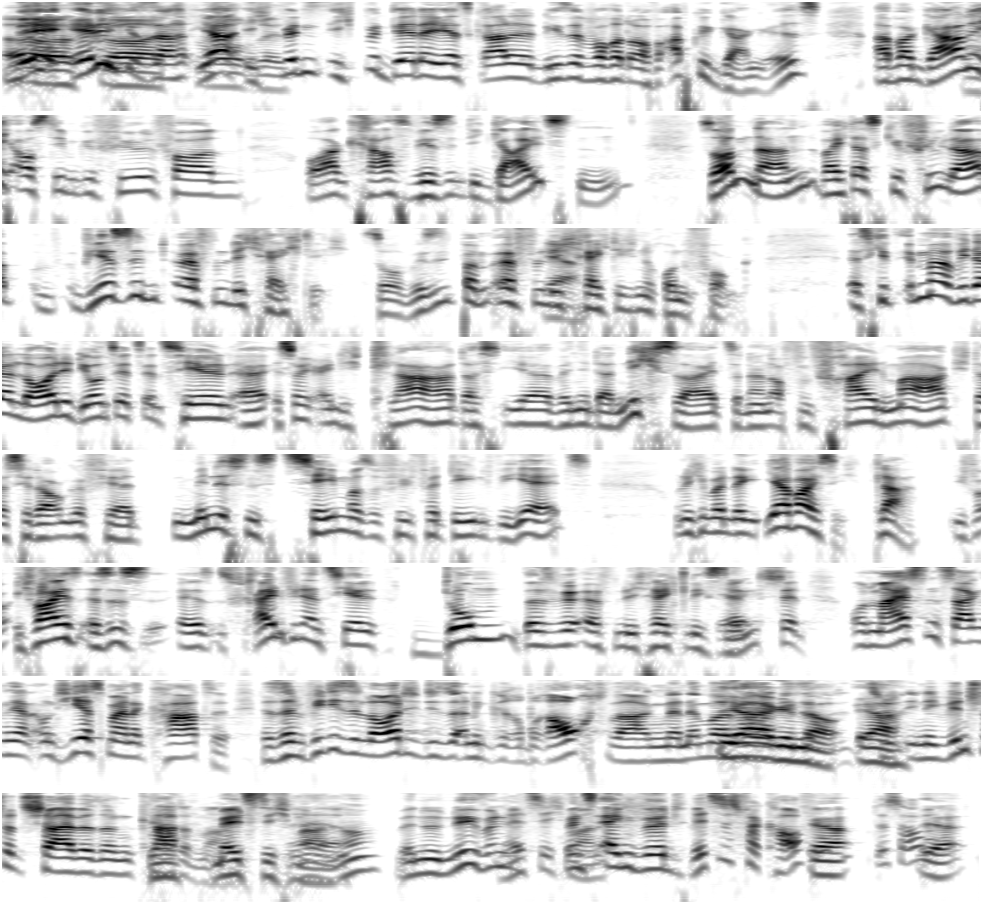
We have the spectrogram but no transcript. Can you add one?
Nee, Oh ehrlich Gott, gesagt, ja, ich bin, ich bin der, der jetzt gerade diese Woche drauf abgegangen ist, aber gar nicht aus dem Gefühl von, oh krass, wir sind die geilsten, sondern weil ich das Gefühl habe, wir sind öffentlich-rechtlich. So, wir sind beim öffentlich-rechtlichen Rundfunk. Es gibt immer wieder Leute, die uns jetzt erzählen, äh, ist euch eigentlich klar, dass ihr, wenn ihr da nicht seid, sondern auf dem freien Markt, dass ihr da ungefähr mindestens zehnmal so viel verdient wie jetzt? Und ich immer denke, ja, weiß ich, klar. Ich, ich weiß, es ist, es ist rein finanziell dumm, dass wir öffentlich-rechtlich Ja, sind. stimmt. Und meistens sagen sie dann, und hier ist meine Karte. Das sind wie diese Leute, die so einen Gebrauchtwagen dann immer Ja, so genau, diese, ja. in die Windschutzscheibe so eine Karte machen. Meld's dich mal, Ja, ja. ne? Wenn du, nee, wenn mal. eng wird. Willst du es verkaufen? Ja. Das auch? Ja.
